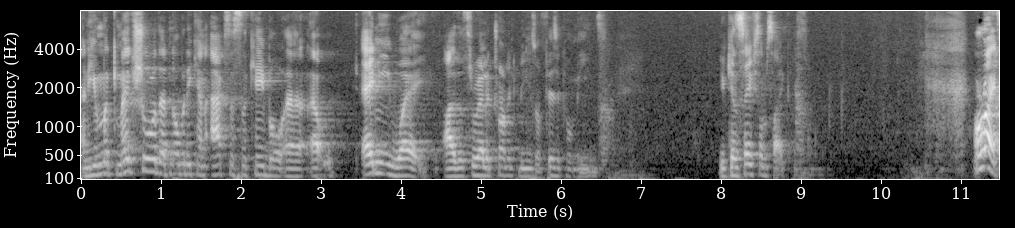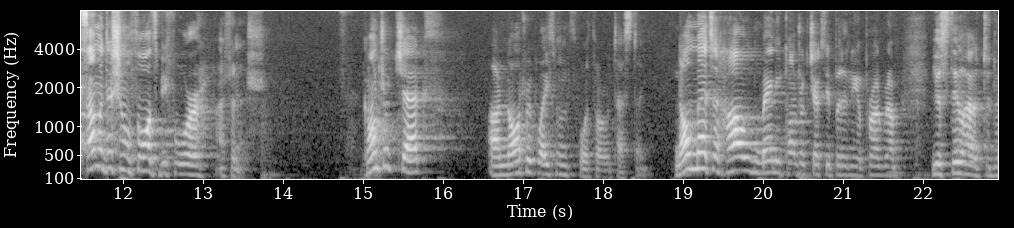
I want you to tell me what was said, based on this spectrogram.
and you make sure that nobody can access the cable uh, uh, any way, either through electronic means or physical means, you can save some cycles. All right, some additional thoughts before I finish. Contract checks are not replacements for thorough testing. No matter how many contract checks you put in your program, you still have to do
